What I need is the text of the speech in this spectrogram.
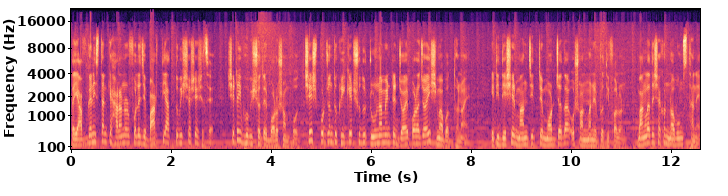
তাই আফগানিস্তানকে হারানোর ফলে যে বাড়তি আত্মবিশ্বাস এসেছে, সেটাই ভবিষ্যতের বড় সম্পদ। শেষ পর্যন্ত ক্রিকেট শুধু টুর্নামেন্টের জয় পরাজয়ে সীমাবদ্ধ নয়। এটি দেশের মানচিত্রে মর্যাদা ও সম্মানের প্রতিফলন। বাংলাদেশ এখন নবম স্থানে।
